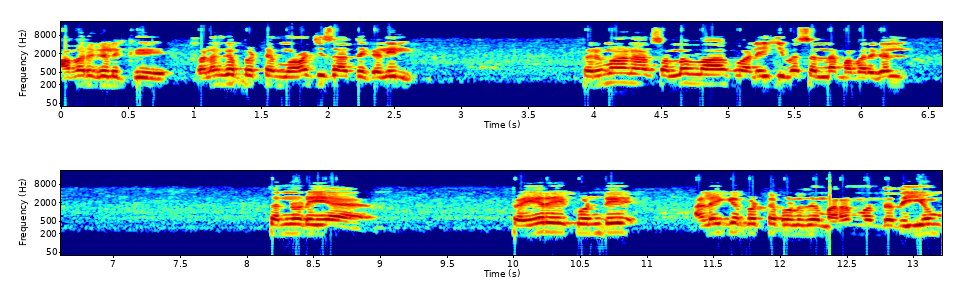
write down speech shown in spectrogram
அவர்களுக்கு வழங்கப்பட்ட முராஜிசாத்துகளில் பெருமானார் சல்லல்லாஹு அலஹி வசல்லம் அவர்கள் தன்னுடைய பெயரை கொண்டு அழைக்கப்பட்ட பொழுது மரம் வந்ததையும்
